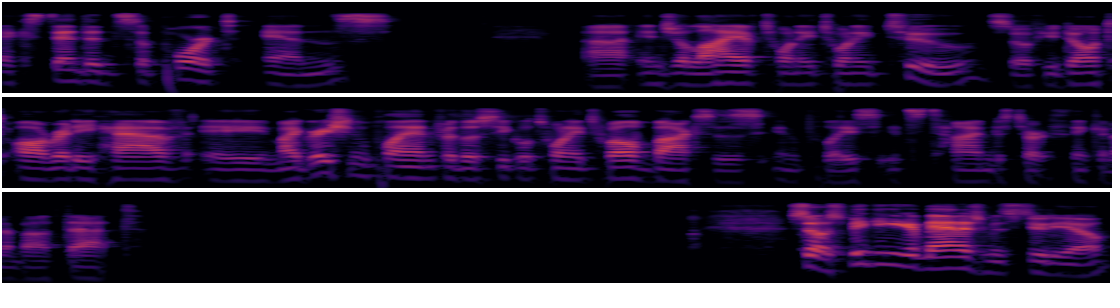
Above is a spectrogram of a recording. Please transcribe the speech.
extended support ends uh, in July of 2022. So if you don't already have a migration plan for those SQL 2012 boxes in place, it's time to start thinking about that. So speaking of Management Studio,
